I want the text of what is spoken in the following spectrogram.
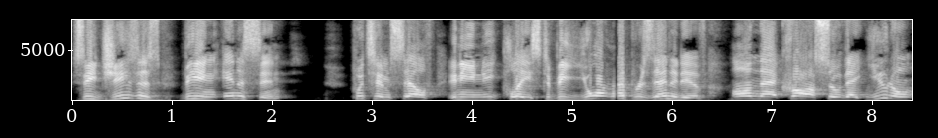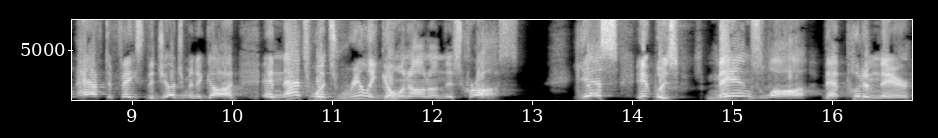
See, Jesus being innocent puts himself in a unique place to be your representative on that cross so that you don't have to face the judgment of God. And that's what's really going on on this cross. Yes, it was man's law that put him there,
